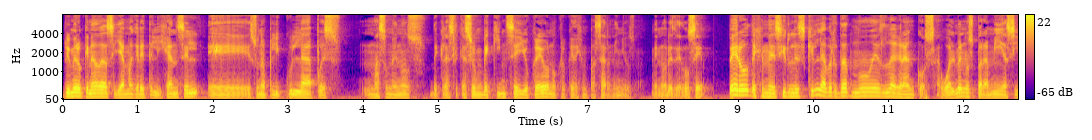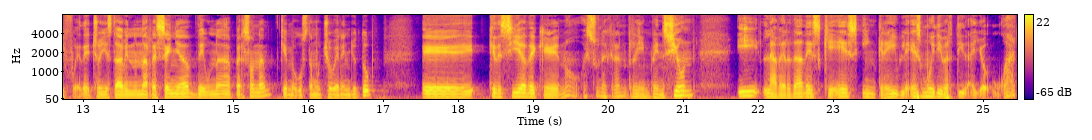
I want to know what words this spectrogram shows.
Primero que nada se llama Gretel y Hansel. Eh, es una película pues más o menos de clasificación B15 yo creo. No creo que dejen pasar a niños menores de 12. Pero déjenme decirles que la verdad no es la gran cosa, o al menos para mí así fue. De hecho, ya estaba viendo una reseña de una persona que me gusta mucho ver en YouTube, eh, que decía de que no, es una gran reinvención y la verdad es que es increíble, es muy divertida. Y yo, ¿what?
